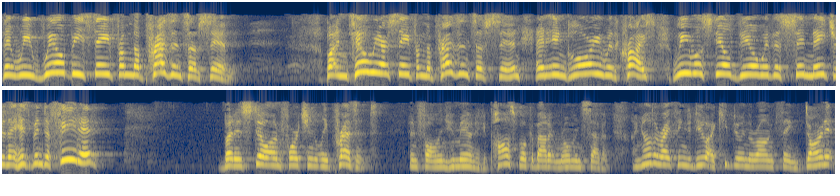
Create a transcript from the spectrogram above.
that we will be saved from the presence of sin. But until we are saved from the presence of sin and in glory with Christ, we will still deal with the sin nature that has been defeated but is still unfortunately present in fallen humanity. Paul spoke about it in Romans 7. I know the right thing to do, I keep doing the wrong thing. Darn it,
